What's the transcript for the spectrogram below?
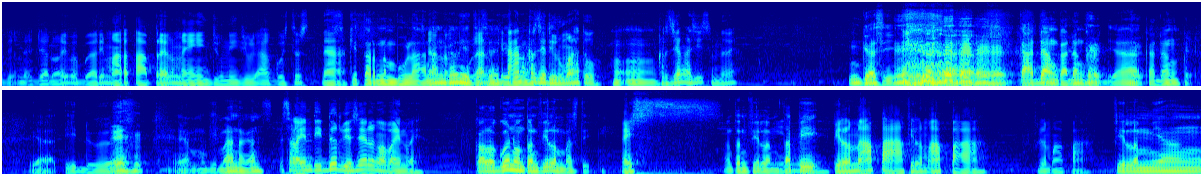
Jan- Januari, Februari, Maret, April, Mei, Juni, Juli, Agustus. Nah, Sekitar enam bulanan enam kali ya, bulan ya, di kita kan rumah. kerja di rumah tuh. Heeh. Kerja nggak sih sebenarnya? Enggak sih. kadang kadang kerja, kadang ya tidur. ya mau gimana kan? Selain tidur biasanya lo ngapain, Bay? Kalau gue nonton film pasti, Eh, nonton film. ini. Tapi film apa? Film apa? Film apa? film yang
